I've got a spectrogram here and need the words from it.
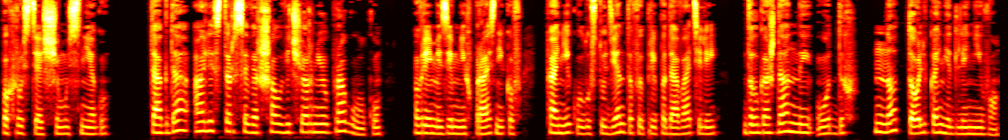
по хрустящему снегу. Тогда Алистер совершал вечернюю прогулку. Время зимних праздников, каникул у студентов и преподавателей, долгожданный отдых, но только не для него.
